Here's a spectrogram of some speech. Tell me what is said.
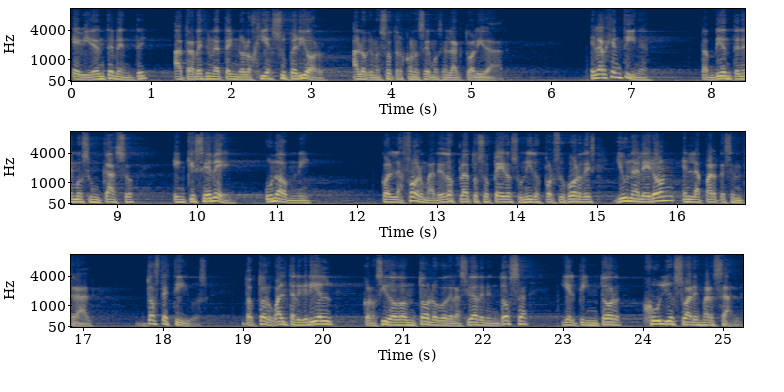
evidentemente, a través de una tecnología superior a lo que nosotros conocemos en la actualidad. En la Argentina también tenemos un caso en que se ve un ovni con la forma de dos platos soperos unidos por sus bordes y un alerón en la parte central. Dos testigos, doctor Walter Griel, conocido odontólogo de la ciudad de Mendoza, y el pintor Julio Suárez Marsal,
